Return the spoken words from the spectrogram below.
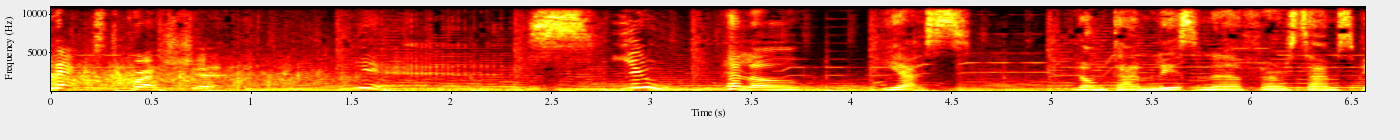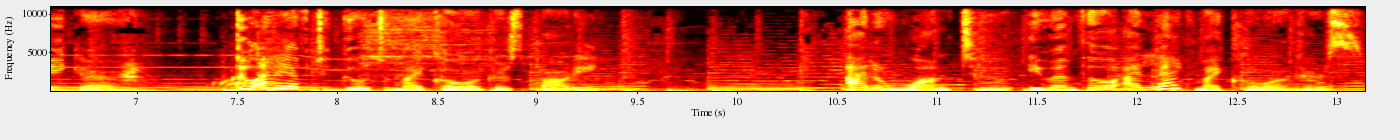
Next question. Yes. You. Hello. Yes. Long time listener, first time speaker. Do I have to go to my coworkers' party? I don't want to, even though I like my coworkers.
